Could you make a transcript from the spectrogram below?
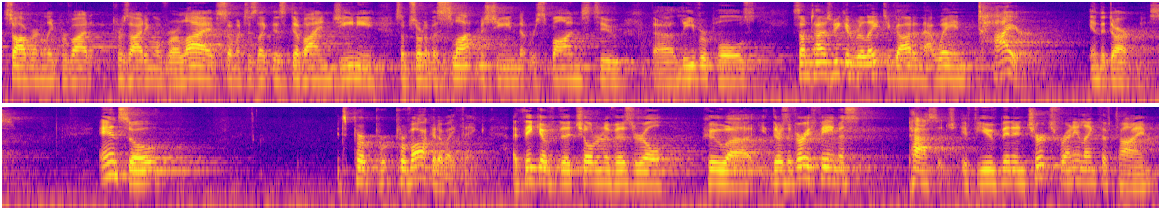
sovereignly provide, presiding over our lives, so much as like this divine genie, some sort of a slot machine that responds to uh, lever pulls. Sometimes we can relate to God in that way and tire in the darkness. And so, it's per- provocative, I think. I think of the children of Israel who, uh, there's a very famous passage. If you've been in church for any length of time,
